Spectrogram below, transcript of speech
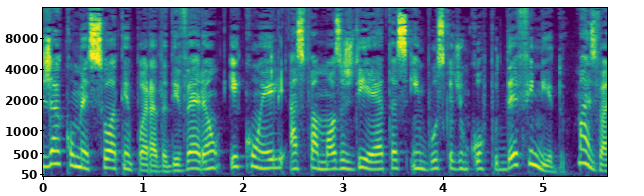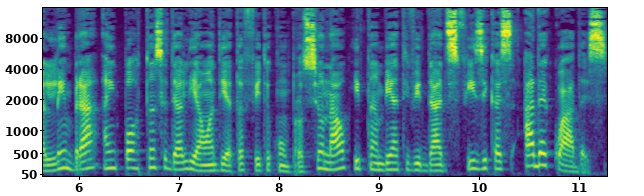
Já começou a temporada de verão e com ele as famosas dietas em busca de um corpo definido. Mas vale lembrar a importância de aliar uma dieta feita com um profissional e também atividades físicas adequadas.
